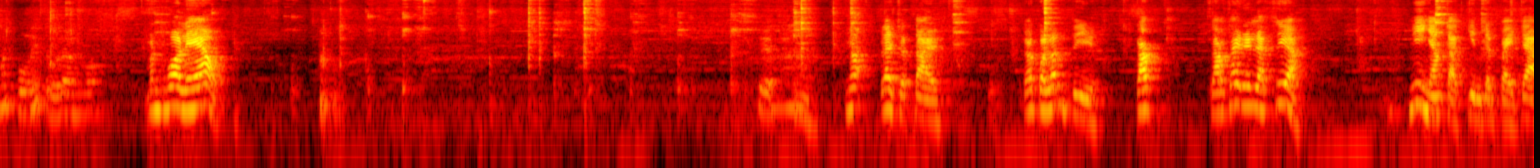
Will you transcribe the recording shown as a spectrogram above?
มันปรุงในตัวแล้วมันบ่มันพอแล้วเฮ็ดเนาะไล่จะตายกับกะลั่นตีกับสาวไทยในรัสเซีย นี่หยังกะกินกันไปจ้า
